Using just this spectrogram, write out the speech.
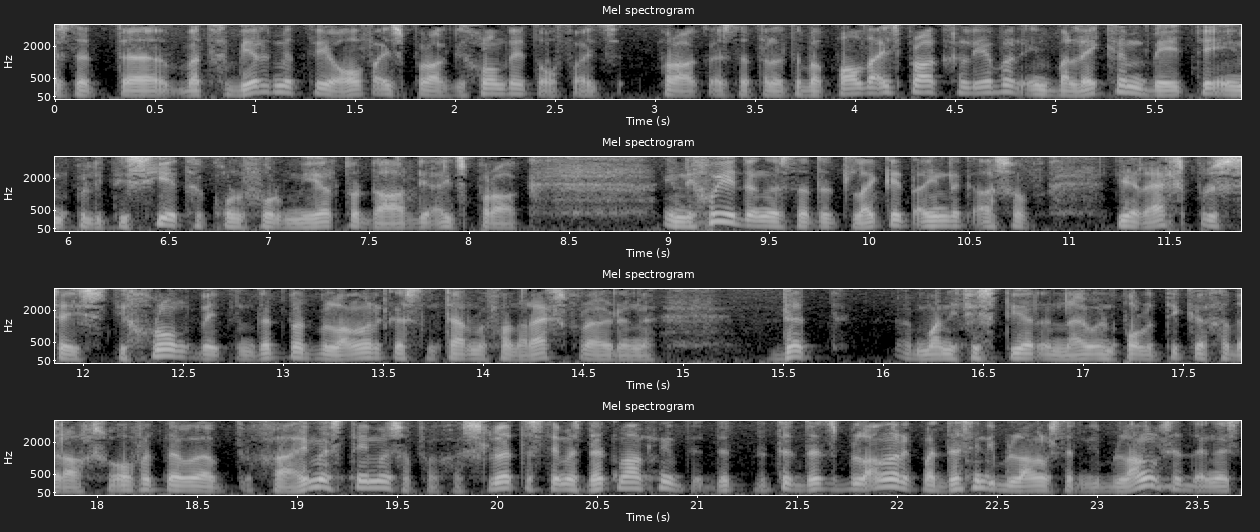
is dat uh, wat gebeur het met die hofuitspraak, die grondwet hofuitspraak is dat hulle 'n bepaalde uitspraak gelewer en Balekembete en politici het gekonformeer tot daardie uitspraak. En die goeie ding is dat dit lyk uiteindelik asof die regsproses, die grondwet en dit wat belangrik is in terme van regsverhoudinge, dit manifesteer in nou in politieke gedrag. So of dit nou 'n geheime stem is of 'n geslote stem is, dit maak nie dit dit dit, is belangrik, maar dis nie die belangrikste nie. Die belangrikste ding is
